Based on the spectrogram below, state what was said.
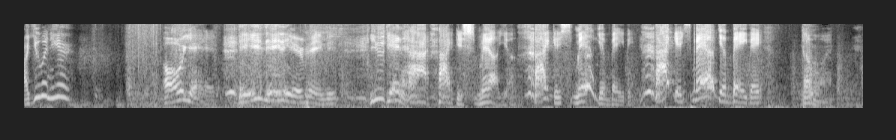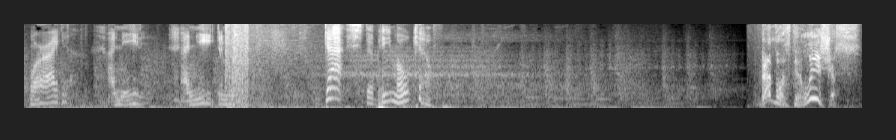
Are you in here? Oh yeah, he's in here, baby. You can hide. I can smell you. I can smell you, baby. I can smell you, baby. Come on. Where are you? I need him. I need to move. Gots to be more careful. That was delicious!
